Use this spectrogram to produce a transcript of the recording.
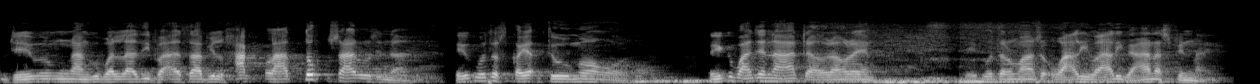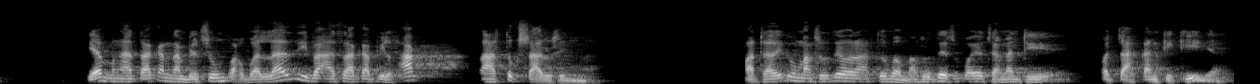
Dia nganggu waladhi ba'atha bil haq latuk sarusina. Iku terus kayak donga. Iku pancen ada orang-orang yang itu termasuk wali-wali ke Anas bin Malik. Dia mengatakan sambil sumpah waladhi ba'atha bil haq latuk sarusina. Padahal itu maksudnya orang donga, maksudnya supaya jangan dipecahkan giginya.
